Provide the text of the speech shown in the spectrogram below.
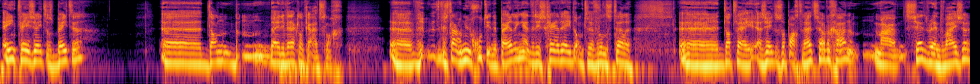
één, twee zetels beter uh, dan bij de werkelijke uitslag. Uh, we, staan nu goed in de peilingen. Er is geen reden om te veronderstellen uh, dat wij er zetels op achteruit zouden gaan. Maar Cedar and Weiser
